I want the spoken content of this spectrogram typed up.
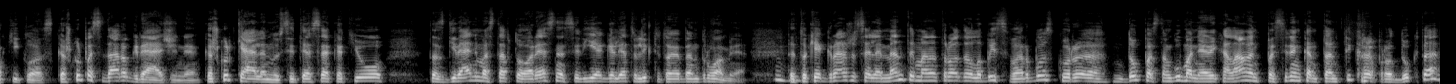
mokyklos kažkur pasidaro gręžinį kažkur kelią nusitiesia kad jų tas gyvenimas taptų oresnis ir jie galėtų likti toje bendruomenėje. Mhm. Tai tokie gražus elementai, man atrodo, labai svarbus, kur daug pastangų man nereikalaujant pasirinkant tam tikrą produktą,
